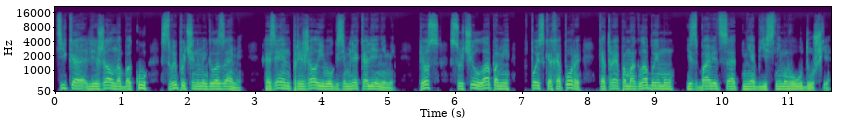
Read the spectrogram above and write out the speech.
Тика лежал на боку с выпученными глазами. Хозяин прижал его к земле коленями. Пес сучил лапами в поисках опоры, которая помогла бы ему избавиться от необъяснимого удушья.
